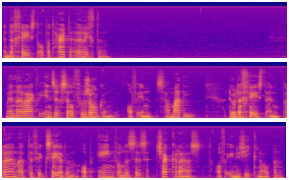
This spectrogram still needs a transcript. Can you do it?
en de geest op het hart richten. Men raakt in zichzelf verzonken, of in samadhi, door de geest en prana te fixeren op een van de zes chakra's of energieknopen,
